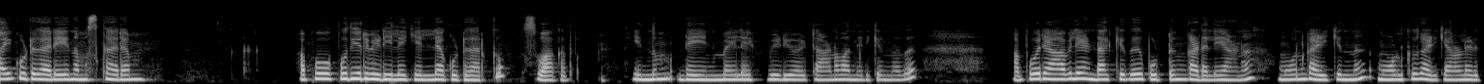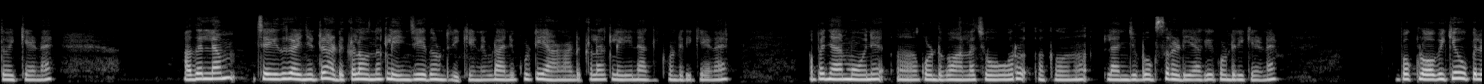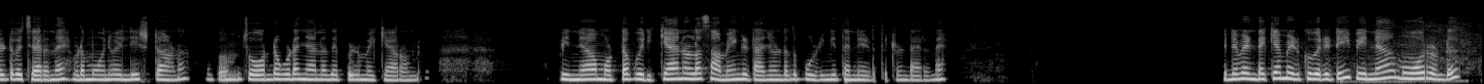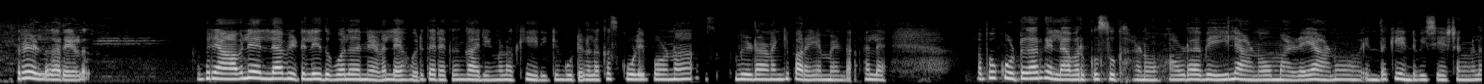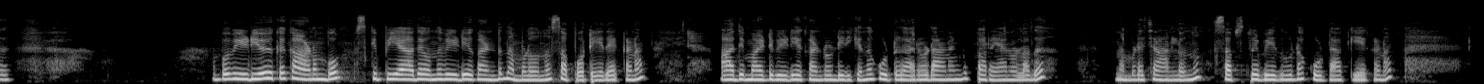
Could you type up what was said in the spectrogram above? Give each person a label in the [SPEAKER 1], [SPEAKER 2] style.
[SPEAKER 1] Hi കൂട്ടുകാരെ നമസ്കാരം. അപ്പോൾ പുതിയൊരു വീഡിയോയിലേക്ക് എല്ലാ കൂട്ടുകാർക്കും സ്വാഗതം. ഇന്നും day in my life video ആയിട്ടാണ് വന്നിരിക്കുന്നത്. അപ്പോൾ രാവിലെ ഉണ്ടാക്കിയത് പുട്ടും കടലയാണ്. മോൻ കഴിക്കുന്ന മോൾക്ക് കഴിക്കാനുള്ള എടുത്ത് വയ്ക്കണേ അതെല്ലാം ചെയ്ത് കഴിഞ്ഞിട്ട് അടുക്കള ഒന്ന് ക്ലീൻ ചെയ്തുകൊണ്ടിരിക്കുകയാണ്. ഇവിടെ അനുക്കുട്ടിയാണ് അടുക്കള ക്ലീൻ ആക്കിക്കൊണ്ടിരിക്കണേ അപ്പോൾ ഞാൻ മോന് കൊണ്ടുപോകാനുള്ള ചോറ് ഒക്കെ ഒന്ന് ലഞ്ച് ബോക്സ് റെഡിയാക്കിക്കൊണ്ടിരിക്കുകയാണേ അപ്പോൾ ക്ലോവിക്ക് ഉപ്പിലിട്ട് വെച്ചായിരുന്നേ. ഇവിടെ മോന് വലിയ ഇഷ്ടമാണ്. അപ്പം ചോറിന്റെ കൂടെ ഞാനത് എപ്പോഴും വെക്കാറുണ്ട്. പിന്നെ മുട്ട പൊരിക്കാനുള്ള സമയം കിട്ടാഞ്ഞുകൊണ്ട് അത് പുഴുങ്ങി തന്നെ എടുത്തിട്ടുണ്ടായിരുന്നേ. പിന്നെ വെണ്ടയ്ക്ക മെഴുക്ക് പുരട്ടി പിന്നെ മോരുണ്ട്. ഇത്രയേ ഉള്ളു കറികൾ. അപ്പോൾ രാവിലെ എല്ലാ വീട്ടിലും ഇതുപോലെ തന്നെയാണ് അല്ലേ? ഒരു തിരക്കും കാര്യങ്ങളൊക്കെ ആയിരിക്കും. കുട്ടികളൊക്കെ സ്കൂളിൽ പോണ വീടാണെങ്കിൽ പറയാൻ വേണ്ട അല്ലേ? അപ്പോൾ കൂട്ടുകാർക്ക് എല്ലാവർക്കും സുഖമാണോ അവിടെ വെയിലാണോ? മഴയാണോ? എന്തൊക്കെയുണ്ട് വിശേഷങ്ങൾ അപ്പോൾ വീഡിയോയൊക്കെ കാണുമ്പോൾ സ്കിപ്പ് ചെയ്യാതെ ഒന്ന് വീഡിയോ കണ്ട് നമ്മളൊന്ന് സപ്പോർട്ട് ചെയ്തേക്കണം. ആദ്യമായിട്ട് വീഡിയോ കണ്ടുകൊണ്ടിരിക്കുന്ന കൂട്ടുകാരോടാണെങ്കിൽ പറയാനുള്ളത്. നമ്മുടെ ചാനലൊന്ന് സബ്സ്ക്രൈബ് ചെയ്തുകൂടെ കൂട്ടാക്കിയേക്കണം.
